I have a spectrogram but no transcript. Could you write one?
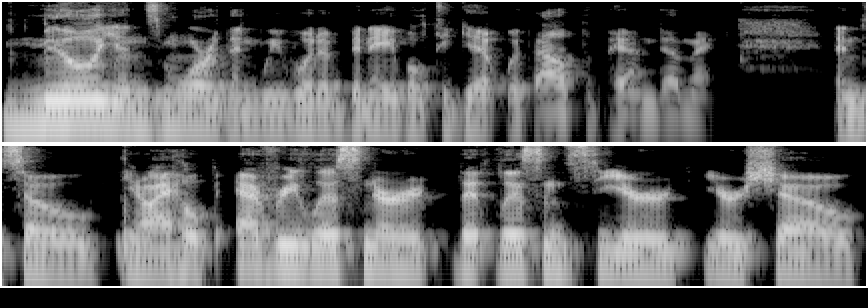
millions more than we would have been able to get without the pandemic. And so, you know, I hope every listener that listens to your your show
